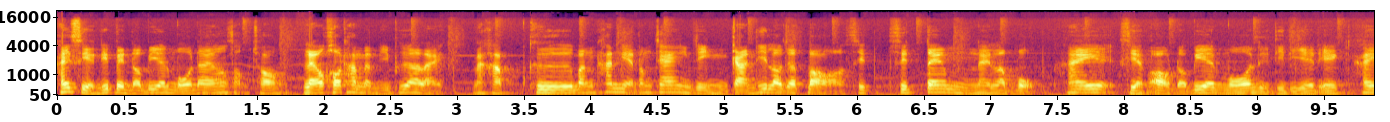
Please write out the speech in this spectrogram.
ให้เสียงที่เป็น Dolby Atmos ได้ทั้งสองช่อง แล้วเขาทำแบบนี้เพื่ออะไรนะครับ คือบางท่านเนี่ยต้องแจ้งจริงๆ การที่เราจะต่อซิสเต็มในระบบ ให้เสียงออก Dolby Atmos หรือ DTS:X ให้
